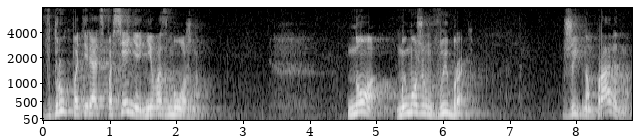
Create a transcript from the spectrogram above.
вдруг потерять спасение невозможно. Но мы можем выбрать, жить нам праведно,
